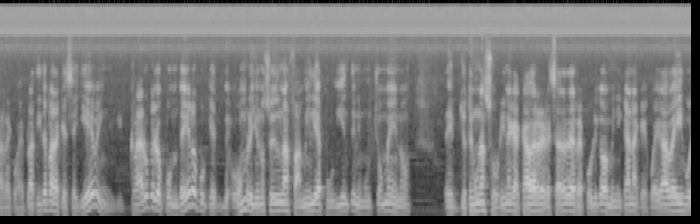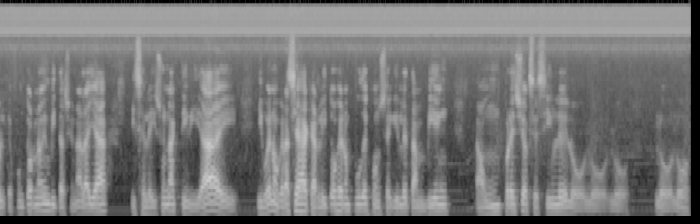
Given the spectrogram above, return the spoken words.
para recoger platita para que se lleven. Claro que lo pondero porque, hombre, yo no soy de una familia pudiente ni mucho menos. Eh, yo tengo una sobrina que acaba de regresar de República Dominicana que juega béisbol, que fue un torneo invitacional allá y se le hizo una actividad y, y bueno, gracias a Carlitos Gerón pude conseguirle también a un precio accesible lo- lo- lo- lo- los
